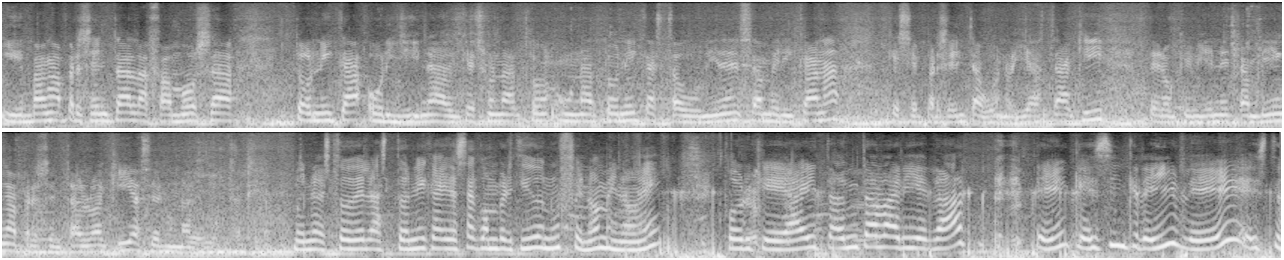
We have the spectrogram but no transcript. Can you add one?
y van a presentar la famosa tónica original, que es una, una tónica estadounidense americana que se presenta, bueno, ya está aquí, pero que viene también a presentarlo aquí y hacer una degustación. Bueno, esto de las tónicas ya se ha convertido en un fenómeno, ¿eh? Porque hay tanta variedad ¿eh? que es increíble, ¿eh? Esto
